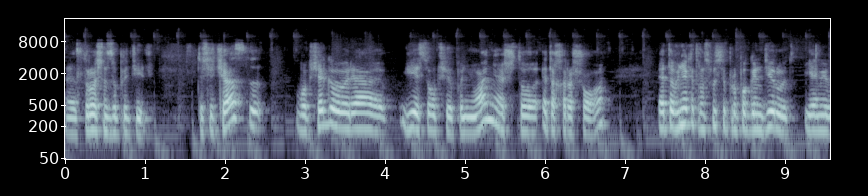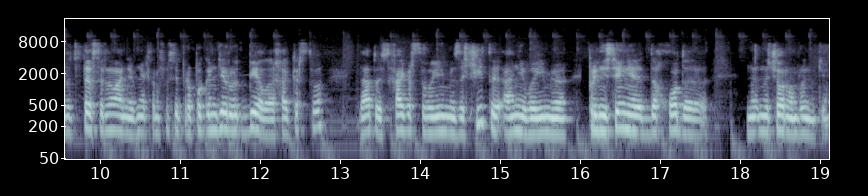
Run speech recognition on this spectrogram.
э, срочно запретить. То сейчас вообще говоря, есть общее понимание, что это хорошо. Это в некотором смысле пропагандирует, я имею в виду ТТФ-соревнования, в некотором смысле пропагандирует белое хакерство, да, то есть хакерство во имя защиты, а не во имя принесения дохода на, на черном рынке.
